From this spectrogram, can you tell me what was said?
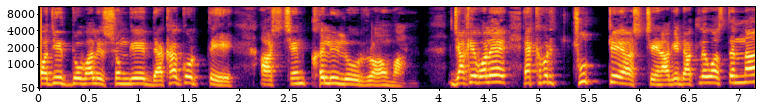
অজিত ডোভালের সঙ্গে দেখা করতে আসছেন খলিলুর রহমান, যাকে বলে একেবারে ছুট্টে আসছেন। আগে ডাকলেও আসতেন না,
